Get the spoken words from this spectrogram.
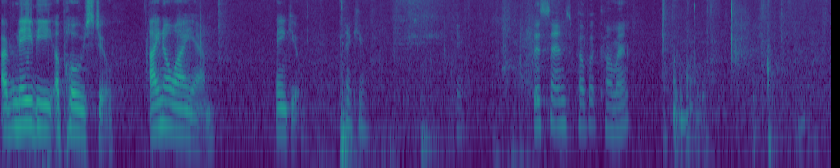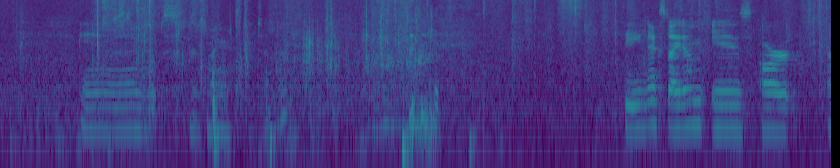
are maybe opposed to. I know I am. Thank you. Thank you. Okay. This ends public comment. And, whoops, where's my agenda? The next item is our uh,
